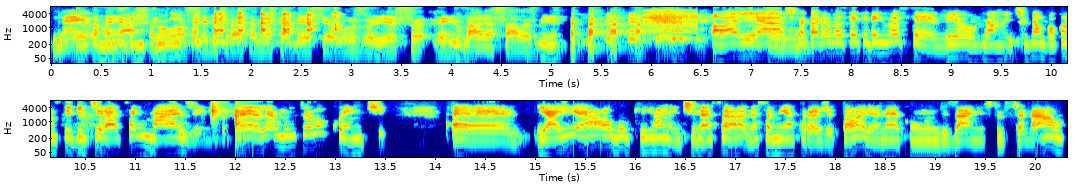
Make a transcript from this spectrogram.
Né? Eu, eu também consinto... acho, eu não consigo tirar isso da minha cabeça e eu uso isso em várias falas minhas. Olha, acho que agora eu vou ser que nem você, viu? Realmente não vou conseguir tirar essa imagem, porque ela é muito eloquente. É, e aí é algo que realmente nessa, nessa minha trajetória, né, com o design instrucional,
